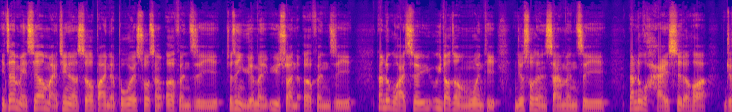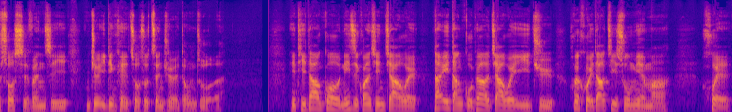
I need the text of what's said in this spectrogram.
你在每次要买进的时候，把你的部位缩成二分之一，就是你原本预算的二分之一。那如果还是遇到这种问题，你就缩成三分之一。那如果还是的话，你就缩十分之一，你就一定可以做出正确的动作了。你提到过，你只关心价位，那一档股票的价位依据会回到技术面吗？会，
